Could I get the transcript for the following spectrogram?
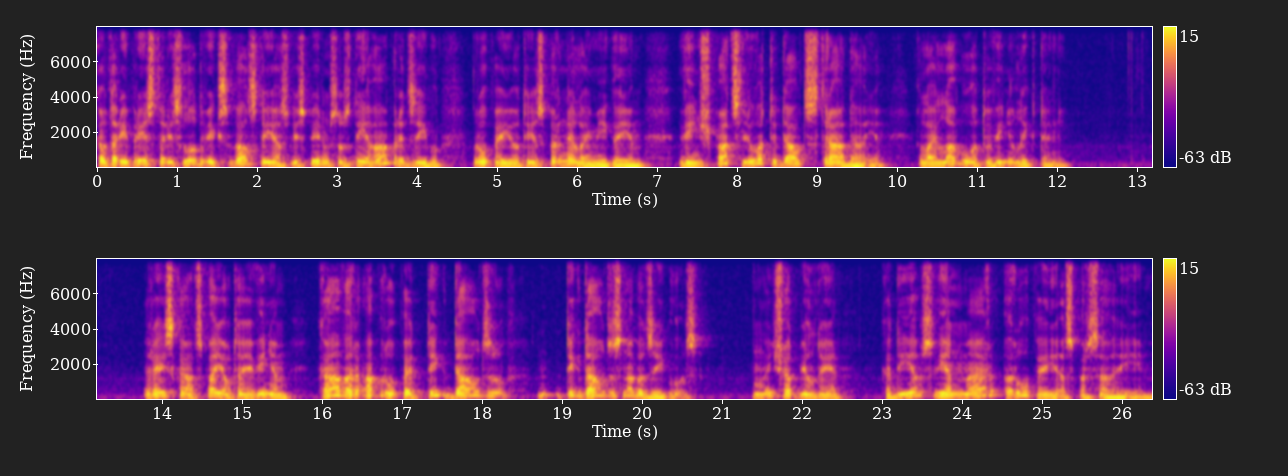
Kaut arī priesteris Ludvigs balstījās vispirms uz dieva apredzību, rūpējoties par nelaimīgajiem, viņš pats ļoti daudz strādāja, lai labotu viņu likteni. Reiz kāds pajautāja viņam, kā var aprūpēt tik, daudzu, tik daudzus nabadzīgos, un viņš atbildēja, ka Dievs vienmēr rūpējās par savējiem.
